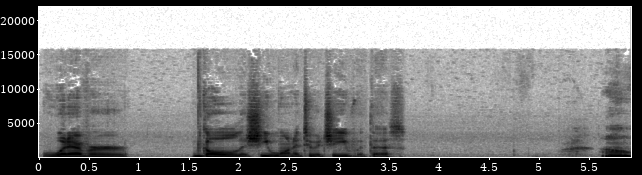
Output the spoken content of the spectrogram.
whatever goal that she wanted to achieve with this. Oh,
